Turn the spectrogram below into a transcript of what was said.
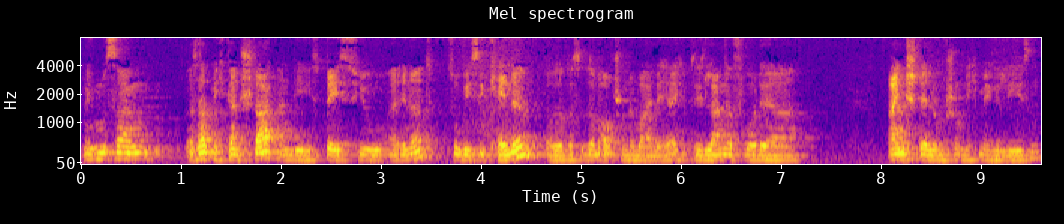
und ich muss sagen, das hat mich ganz stark an die Space View erinnert, so wie ich sie kenne. Also das ist aber auch schon eine Weile her. Ich habe sie lange vor der Einstellung schon nicht mehr gelesen.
